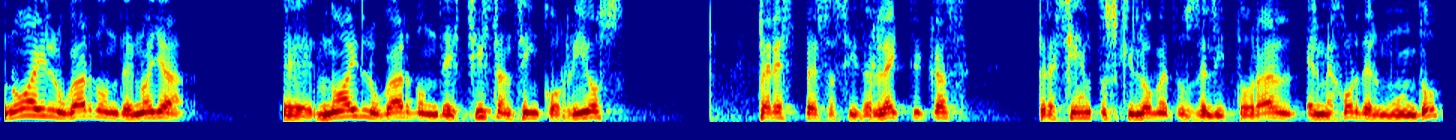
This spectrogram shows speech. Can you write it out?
No hay lugar donde no haya, eh, no hay lugar donde existan cinco ríos, tres presas hidroeléctricas, 300 kilómetros de litoral, el mejor del mundo,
